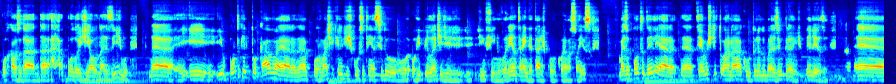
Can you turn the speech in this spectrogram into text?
por causa da, da apologia ao nazismo, né? E, e, e, o ponto que ele tocava era, né? Por mais que aquele discurso tenha sido horripilante de, de, de enfim, não vou nem entrar em detalhes com, com relação a isso, mas o ponto dele era, né, temos que tornar a cultura do Brasil grande, beleza. É,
